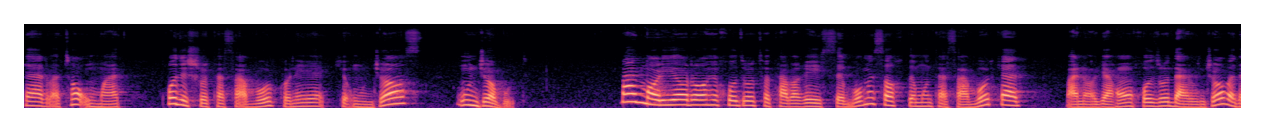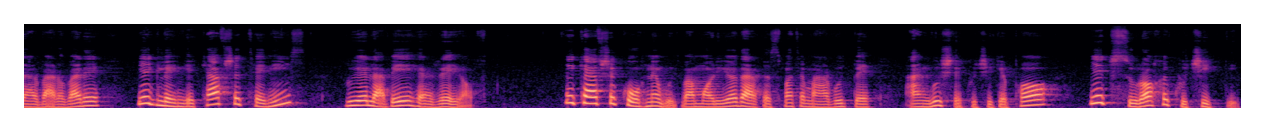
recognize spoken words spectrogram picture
کرد و تا اومد خودش رو تصور کنه که اونجاست اونجا بود. بعد ماریا راه خود رو تا طبقه سوم ساختمون تصور کرد و ناگهان خود رو در اونجا و در برابر یک لنگ کفش تنیس روی لبه هره یافت. یک کفش کهنه بود و ماریا در قسمت مربوط به انگشت کوچیک پا یک سوراخ کوچیک دید.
